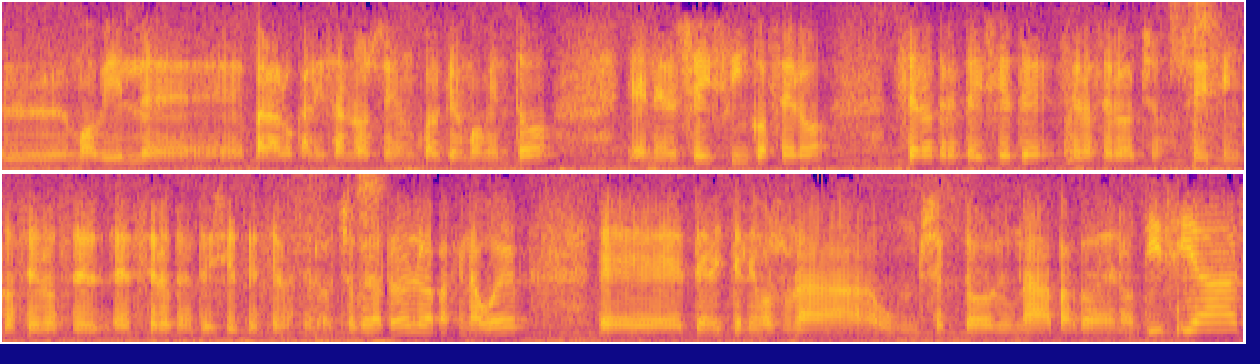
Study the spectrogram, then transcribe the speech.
el móvil eh, para localizarnos en cualquier momento en el 650 037 008 650 037 008 pero a través de la página web eh, tenemos una, un sector un apartado de noticias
